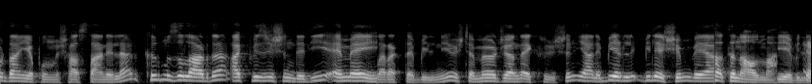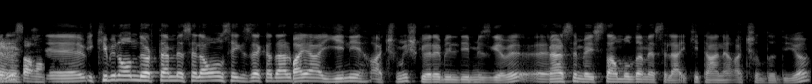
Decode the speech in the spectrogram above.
sıfırdan yapılmış hastaneler. Kırmızılarda acquisition dediği MA olarak da biliniyor. İşte merger and acquisition yani bir bileşim veya satın alma diyebiliriz. Evet, tamam. Ee, 2014'ten mesela 18'e kadar bayağı yeni açmış görebildiğimiz gibi. Ee, Mersin ve İstanbul'da mesela iki tane açıldı diyor.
